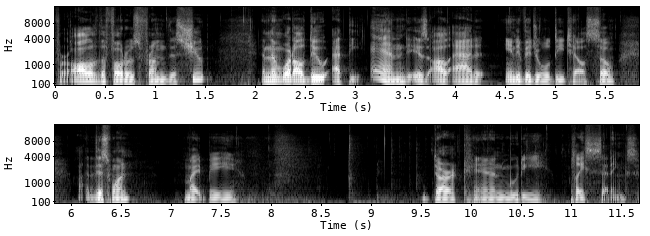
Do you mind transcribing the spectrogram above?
for all of the photos from this shoot. And then what I'll do at the end is I'll add individual details. So uh, this one might be dark and moody place settings.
